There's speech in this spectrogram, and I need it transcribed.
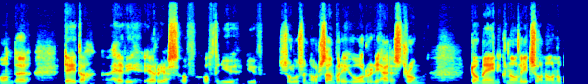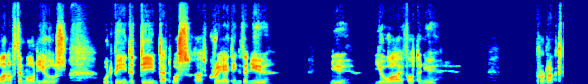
on the data heavy areas of, of the new, new solution or somebody who already had a strong domain knowledge on, on one of the modules would be in the team that was uh, creating the new new UI for the new product.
